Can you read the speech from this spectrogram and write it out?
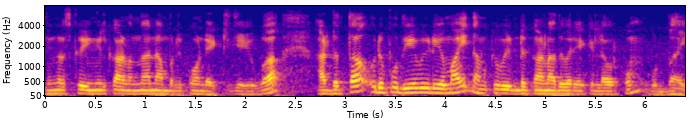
നിങ്ങൾ സ്ക്രീനിൽ കാണുന്ന നമ്പറിൽ കോൺടാക്റ്റ് ചെയ്യുക. അടുത്ത ഒരു പുതിയ വീഡിയോയുമായി നമുക്ക് വീണ്ടും കാണാം. അതുവരേക്കും എല്ലാവർക്കും ഗുഡ് ബൈ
